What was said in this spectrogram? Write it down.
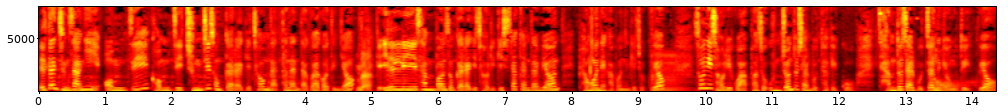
일단 증상이 엄지, 검지, 중지 손가락에 처음 나타난다고 하거든요. 네. 1, 2, 3번 손가락이 저리기 시작한다면 병원에 가보는 게 좋고요. 음. 손이 저리고 아파서 운전도 잘 못하겠고 잠도 잘 못 자는 어. 경우도 있고요.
